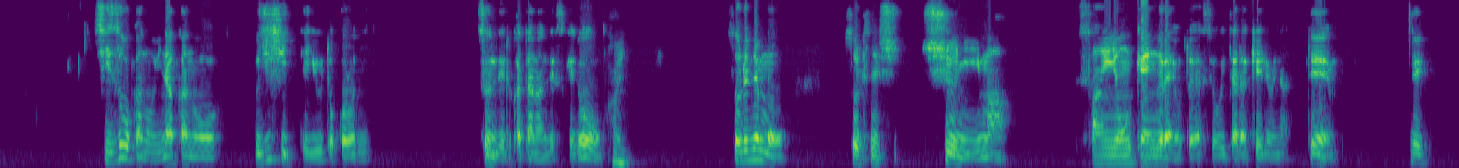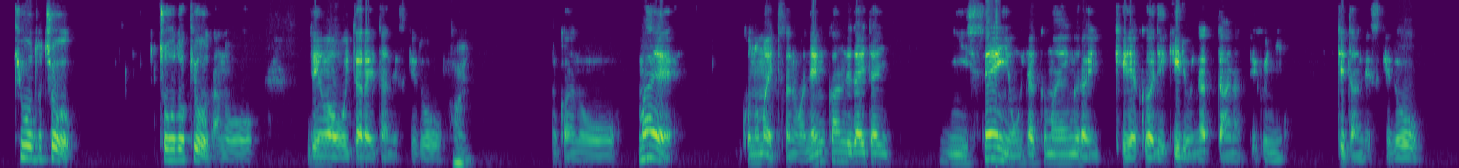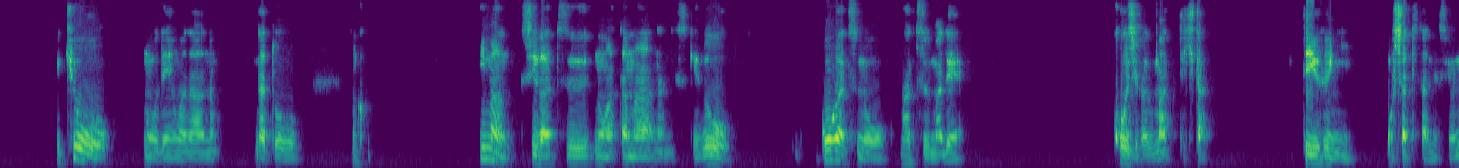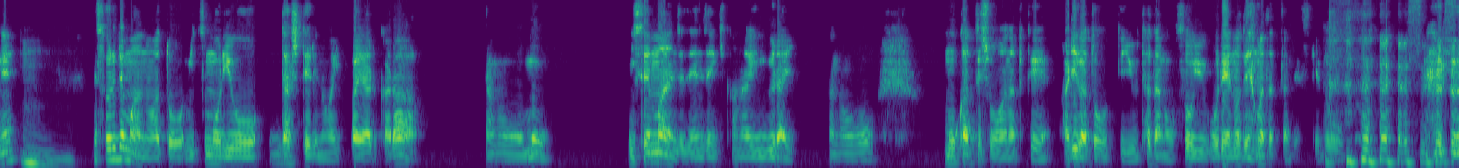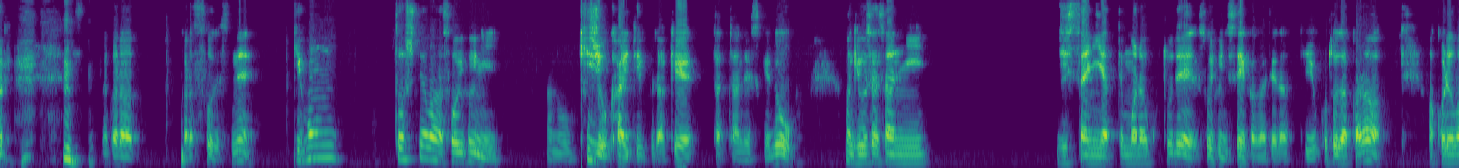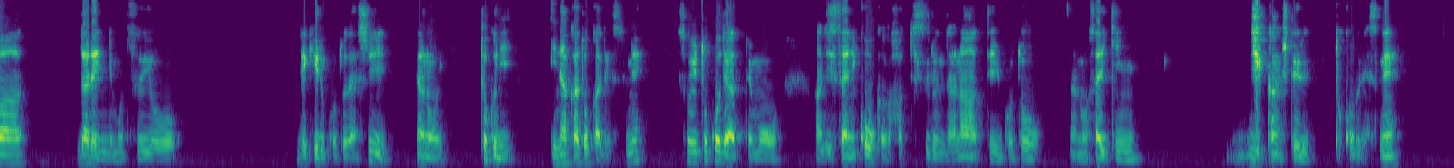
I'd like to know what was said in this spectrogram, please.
静岡の田舎の富士市っていうところに住んでる方なんですけど、はい。それでも、そうですね、し週に今3、4件ぐらいお問い合わせをいただけるようになって、で、ちょうどちょう、ちょうど今日、あの、電話をいただいたんですけど、はい。なんかあの、前、この前言ってたのが年間でだいたい2400万円ぐらい契約ができるようになったなんていうふうに言ってたんですけど、で今日の電話だなだと、なんか、今4月の頭なんですけど、5月の末まで工事が埋まってきたっていうふうにおっしゃってたんですよね。うん。でそれでもあの、あと見積もりを出してるのがいっぱいあるから、あの、もう2000万円じゃ全然効かないぐらい、あの、儲かってしょうがなくてありがとうっていう、ただのそういうお礼の電話だったんですけど、すごいですね。だから、だからそうですね。基本としてはそういうふうに、あの、記事を書いていくだけだったんですけど、まあ、業者さんに実際にやってもらうことで、そういうふうに成果が出たっていうことだから、まあ、これは誰にでも通用できることだし、あの、特に田舎とかですね、そういうところであっても、あ実際に効果が発揮するんだなっていうことを、あの、最近実感しているところですね。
